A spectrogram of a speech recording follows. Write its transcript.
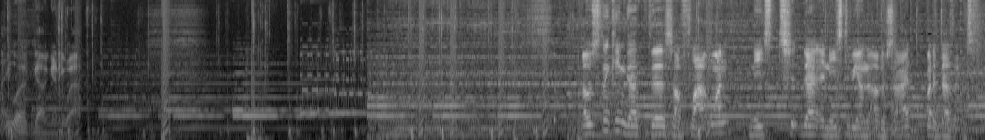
They weren't going anywhere. I was thinking that this uh, flat one needs to that it needs to be on the other side, but it doesn't.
